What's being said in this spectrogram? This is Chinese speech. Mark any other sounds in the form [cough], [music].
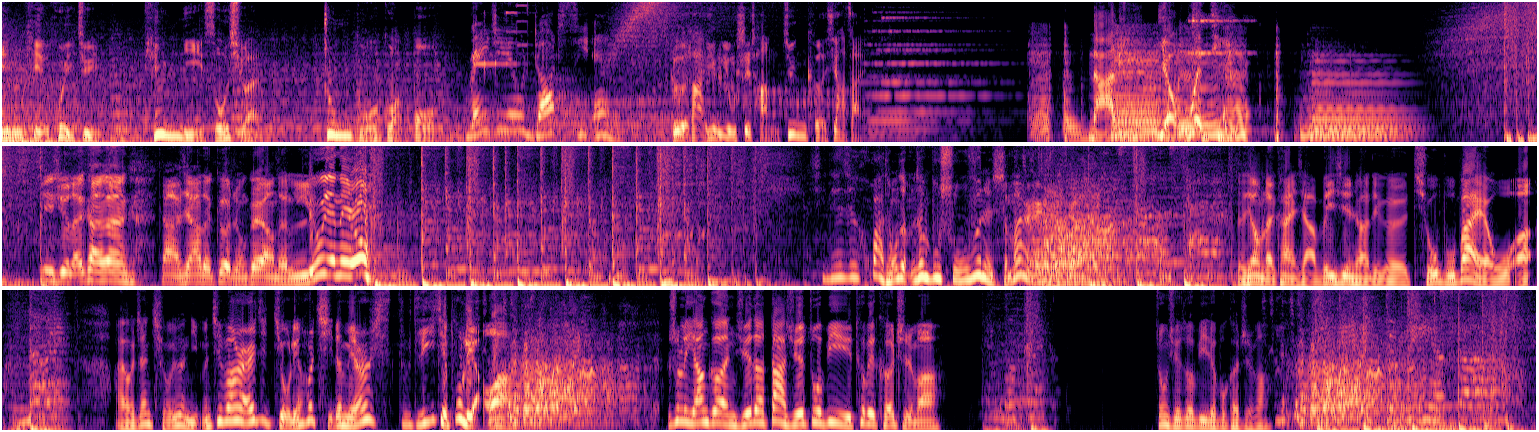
精品汇聚，听你所选，中国广播。radio.dot.cn，。各大应用市场均可下载。哪里有问题？继续来看看大家的各种各样的留言内容。今天这个话筒怎么这么不舒服呢？什么玩意儿这是？首先我们来看一下微信上这个求不败啊，我，哎，我真求求你们这帮人，这九零后起的名儿理解不了啊。[laughs] 说了杨哥，你觉得大学作弊特别可耻吗？中学作弊就不可耻吗？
